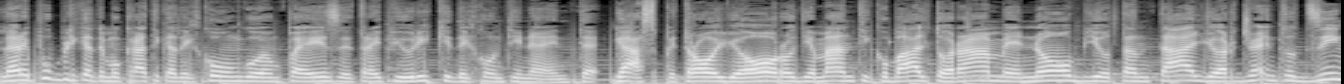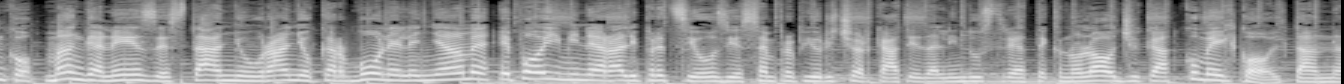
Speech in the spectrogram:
La Repubblica Democratica del Congo è un paese tra i più ricchi del continente. Gas, petrolio, oro, diamanti, cobalto, rame, nobio, tantaglio, argento, zinco, manganese, stagno, uranio, carbone, legname e poi i minerali preziosi e sempre più ricercati dall'industria tecnologica come il coltan.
